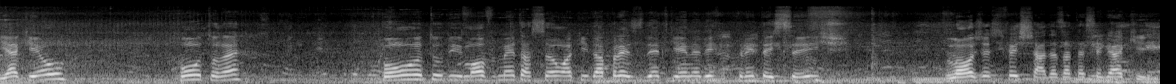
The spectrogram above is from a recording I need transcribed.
E aqui é o ponto, né? ponto de movimentação aqui da Presidente Kennedy 36 lojas fechadas até chegar aqui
